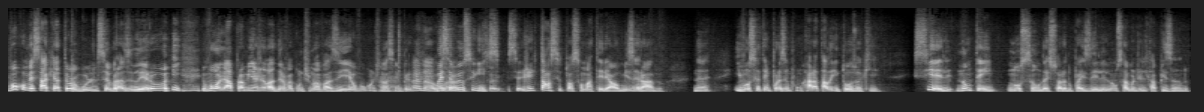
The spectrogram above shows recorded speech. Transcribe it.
vou começar aqui a ter orgulho de ser brasileiro e, e vou olhar para minha geladeira, vai continuar vazia, eu vou continuar sem emprego. É, não, Mas você claro, vê o seguinte, se, se a gente tá numa situação material miserável, né? E você tem, por exemplo, um cara talentoso aqui. Se ele não tem noção da história do país dele, ele não sabe onde ele está pisando,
